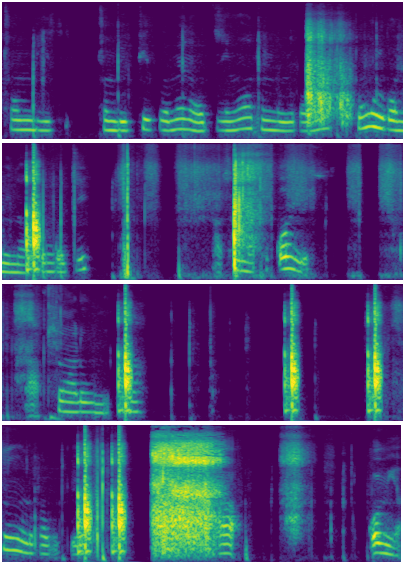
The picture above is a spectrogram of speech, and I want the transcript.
좀비, 좀비 피그맨, 오징어, 동굴거미. 동굴거미는 어떤 거지? 아, 설마 독거미였어. 아, 평화로우니까. 쉬움으로 가볼게요. 아, 껌이야.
